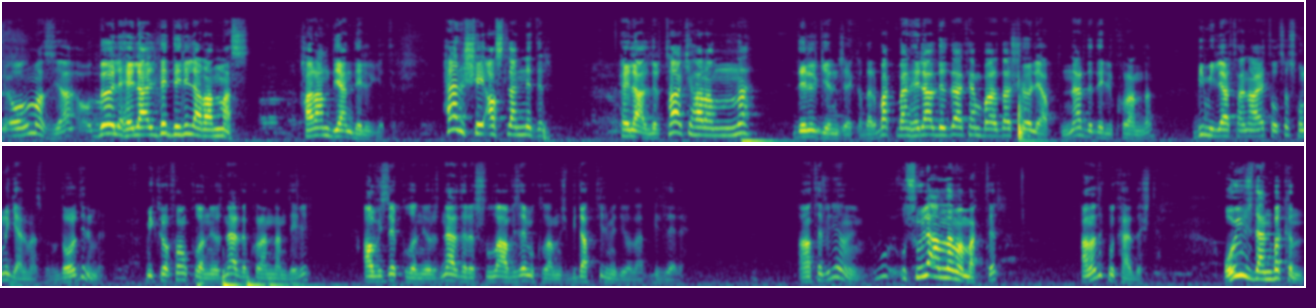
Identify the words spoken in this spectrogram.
E, olmaz ya. Böyle helalde delil aranmaz. Haram diyen delil getirir. Her şey aslen nedir? Helaldir. Ta ki haramlığına delil gelinceye kadar. Bak ben helaldir derken bardağı şöyle yaptım. Nerede delil Kur'an'dan? Bir milyar tane ayet olsa sonu gelmez bunun. Doğru değil mi? Mikrofon kullanıyoruz. Nerede Kur'an'dan delil? Avize kullanıyoruz. Nerede Resulullah avize mi kullanmış? Bidat değil mi diyorlar birileri. Anlatabiliyor muyum? Bu usulü anlamamaktır. Anladık mı kardeşler? O yüzden bakın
